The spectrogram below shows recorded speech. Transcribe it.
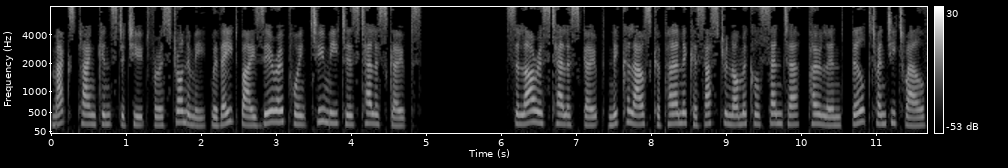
Max Planck Institute for Astronomy with 8 by 0.2 meters telescopes. Solaris Telescope Nicolaus Copernicus Astronomical Center, Poland, built 2012.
